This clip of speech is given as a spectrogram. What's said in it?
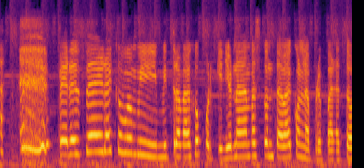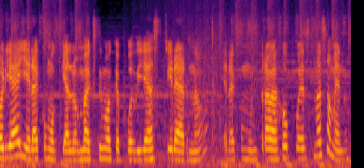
Pero ese era como mi, mi, trabajo porque yo nada más contaba con la preparatoria y era como que a lo máximo que podía aspirar, ¿no? Era como un trabajo pues más o menos.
